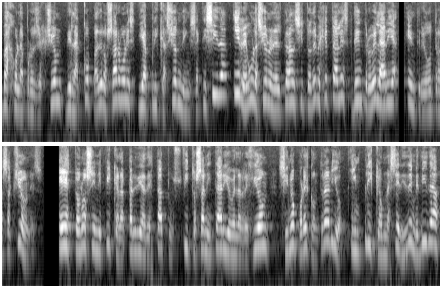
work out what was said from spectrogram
bajo la proyección de la copa de los árboles y aplicación de insecticida y regulación en el tránsito de vegetales dentro del área, entre otras acciones. Esto no significa la pérdida de estatus fitosanitario de la región, sino por el contrario, implica una serie de medidas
